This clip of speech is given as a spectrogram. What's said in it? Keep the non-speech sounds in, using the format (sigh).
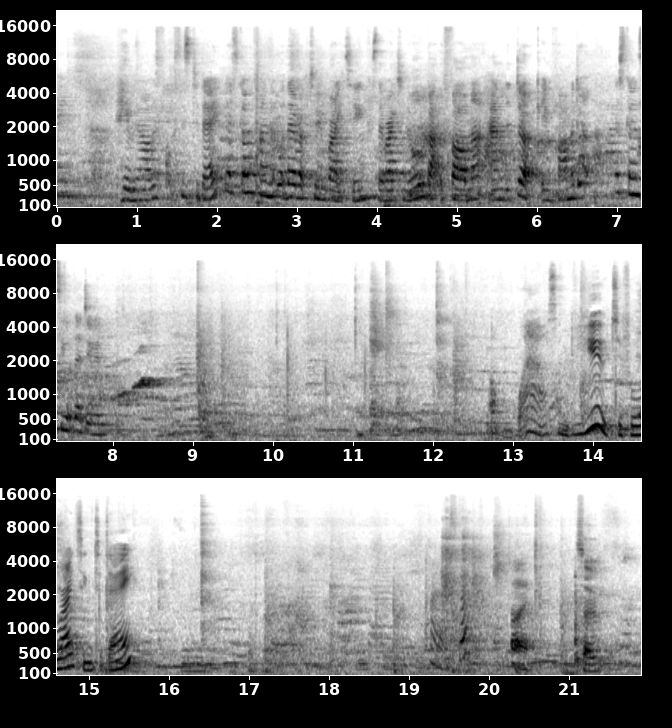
Here we are with foxes today. Let's go and find out what they're up to in writing, because they're writing all about the farmer and the duck in Farmer Duck. Let's go and see what they're doing. Oh wow, some beautiful writing today. Hi, Alastair. Hi. So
